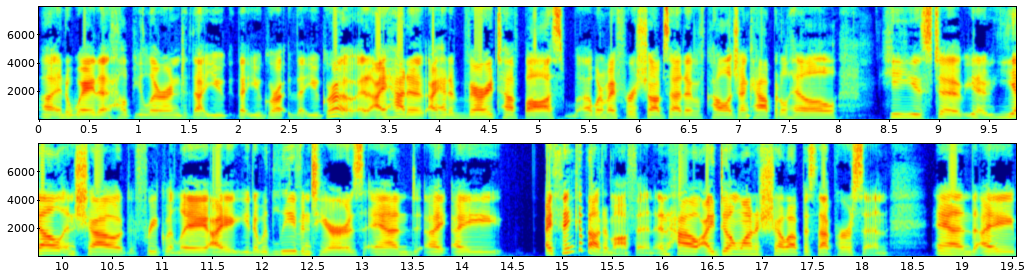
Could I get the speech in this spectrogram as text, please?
uh, in a way that help you learn that you that you grow that you grow. And I had a I had a very tough boss. Uh, one of my first jobs out of college on Capitol Hill. He used to, you know, yell and shout frequently. I, you know, would leave in tears, and I, I, I think about him often and how I don't want to show up as that person. And I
